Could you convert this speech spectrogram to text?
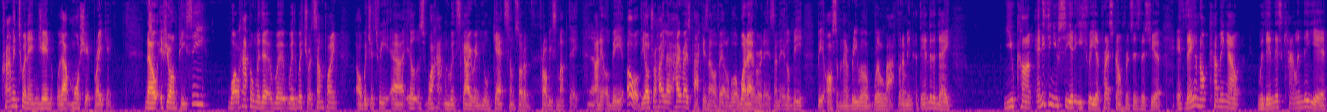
cram into an engine without more shit breaking. Now, if you're on PC, what will happen with, it, with with Witcher at some point, or Witcher Three, uh, it'll, what happened with Skyrim. You'll get some sort of probably some update, Yeah. and it'll be oh, the ultra high le- high res pack is now available, or whatever it is, and it'll be be awesome, and everybody will will laugh. But I mean, at the end of the day, you can't anything you see at E3 at press conferences this year, if they are not coming out within this calendar year,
